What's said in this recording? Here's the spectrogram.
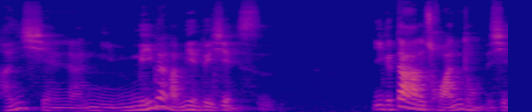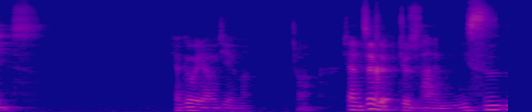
很显然你没办法面对现实，一个大的传统的现实，像各位了解吗？啊，像这个就是他的迷失。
